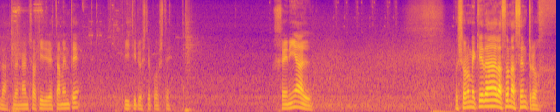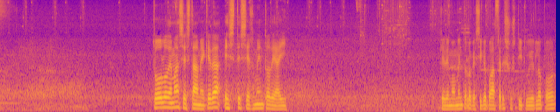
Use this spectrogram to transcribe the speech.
La, lo engancho aquí directamente y tiro este poste. Genial. Pues solo me queda la zona centro. Todo lo demás está. Me queda este segmento de ahí. Que de momento lo que sí que puedo hacer es sustituirlo por...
